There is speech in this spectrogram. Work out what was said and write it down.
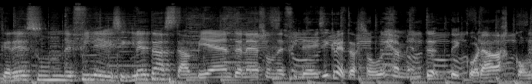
¿Querés un desfile de bicicletas? También tenés un desfile de bicicletas, obviamente decoradas con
